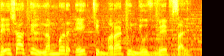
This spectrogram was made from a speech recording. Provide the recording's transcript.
देशातील नंबर एक ची मराठी न्यूज वेबसाईट.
